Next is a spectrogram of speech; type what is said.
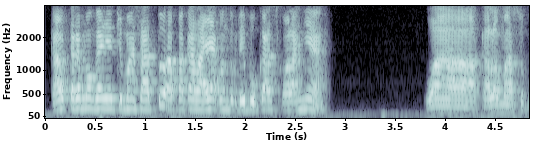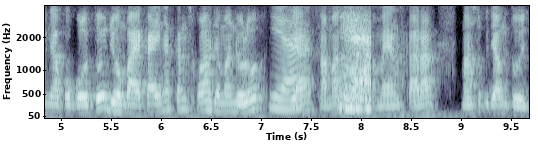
Kalau termogannya cuma satu, apakah layak untuk dibuka sekolahnya? Wah, kalau masuknya pukul 7, Mbak Eka ingat kan sekolah zaman dulu? Yeah. Ya, sama yeah. sama yang sekarang. Masuk jam 7,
